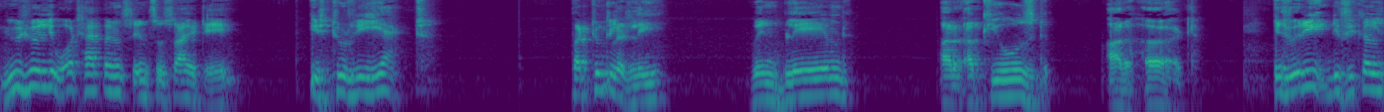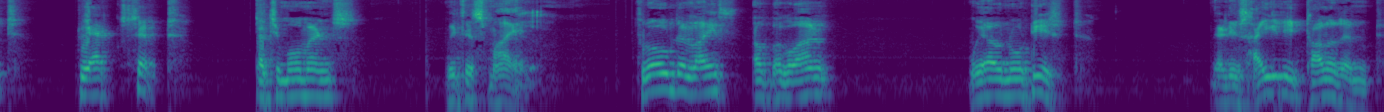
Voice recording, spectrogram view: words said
Usually, what happens in society is to react, particularly when blamed or accused or hurt. It's very difficult to accept such moments with a smile. Throughout the life of Bhagavan, we have noticed that he is highly tolerant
